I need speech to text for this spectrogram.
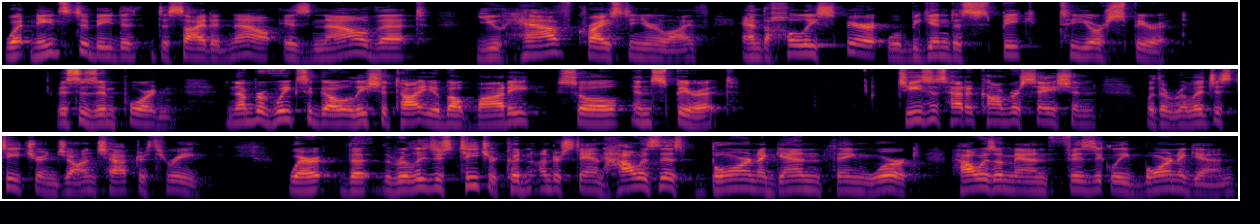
What needs to be de- decided now is now that you have Christ in your life and the Holy Spirit will begin to speak to your spirit. This is important. A number of weeks ago, Alicia taught you about body, soul, and spirit. Jesus had a conversation with a religious teacher in John chapter 3 where the, the religious teacher couldn't understand how is this born again thing work how is a man physically born again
